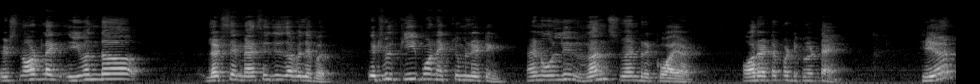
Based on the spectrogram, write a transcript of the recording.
It's not like even the let's say message is available it will keep on accumulating and only runs when required or at a particular time. Here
